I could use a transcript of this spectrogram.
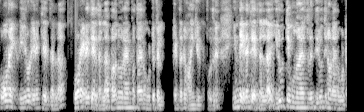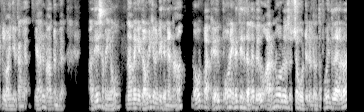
போன ஈரோடு இடைத்தேர்தலில் போன இடைத்தேர்தலில் பதினோராயிரம் பத்தாயிரம் ஓட்டுகள் கிட்டத்தட்ட வாங்கியிருக்கும் போது இந்த இடைத்தேர்தலில் இருபத்தி மூணாயிரத்துல இருபத்தி நாலாயிரம் ஓட்டுகள் வாங்கியிருக்காங்க. யாரும் நாங்கள் அதே சமயம் நம்ம இங்க கவனிக்க வேண்டியது என்னன்னா நோட்பாக்கு போன இடைத்தேர்தலில் வெறும் அறுநூறு சொச்ச ஓட்டுகள் இருந்தது இந்த தடவை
